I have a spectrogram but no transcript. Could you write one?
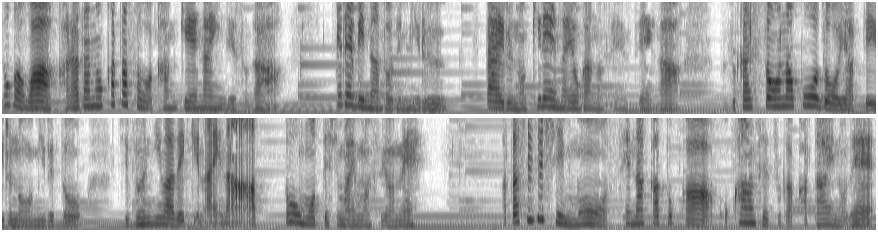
ヨガは体の硬さは関係ないんですが、テレビなどで見るスタイルの綺麗なヨガの先生が難しそうなポーズをやっているのを見ると自分にはできないなぁと思ってしまいますよね。私自身も背中とか股関節が硬いので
